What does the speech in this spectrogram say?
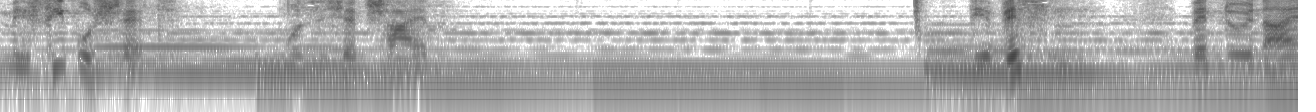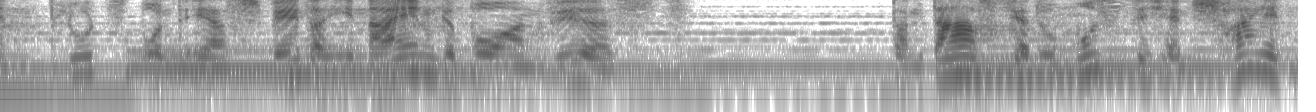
Mephibosheth muss sich entscheiden. Wir wissen, wenn du in einen Blutsbund erst später hineingeboren wirst, dann darfst ja, du musst dich entscheiden,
